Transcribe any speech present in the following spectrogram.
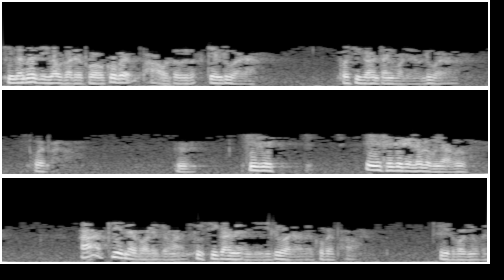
ရှင်တဲ့ဘက်စီရောက်သွားတဲ့ပေါ်ကိုယ့်ဘက်ပါအောင်ဆိုပြီးအတင်းလူရတာကိုစီကံတိုင်းပေါ်လေလူရတာကိုယ်ပါ ဟွန်းစီစီအေးစီစီလေးလုံးလို့မရဘူးအာအပြည့်နဲ့ပေါ်လေကျွန်တော်သူစီကံနဲ့အညီလူရတာပဲကိုယ်ပဲပါအောင်အဲဒီသဘောမျိုးပဲ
